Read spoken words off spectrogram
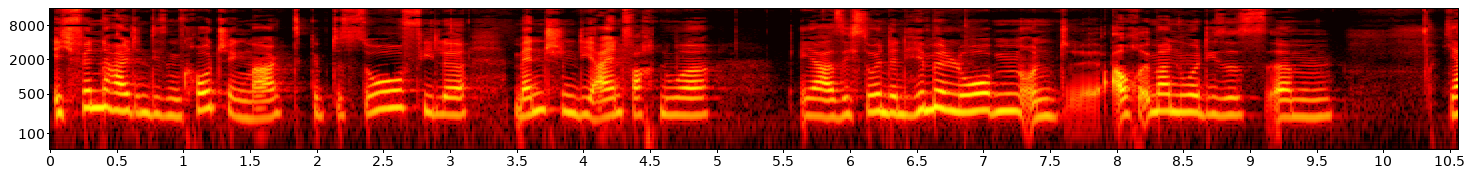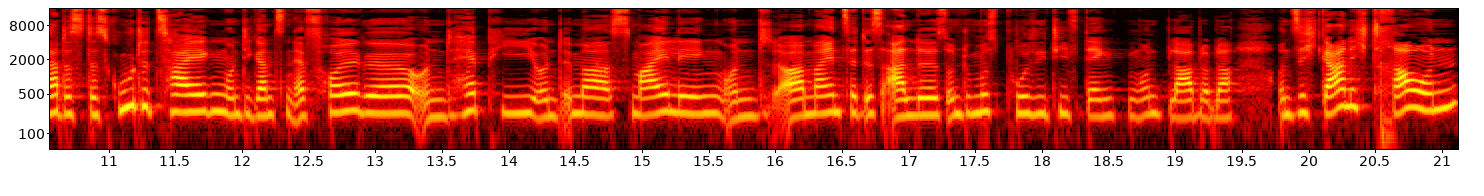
ich finde halt in diesem Coaching-Markt gibt es so viele Menschen, die einfach nur ja sich so in den Himmel loben und auch immer nur dieses ähm, ja, das, das Gute zeigen und die ganzen Erfolge und happy und immer smiling und äh, Mindset ist alles und du musst positiv denken und bla bla bla und sich gar nicht trauen,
